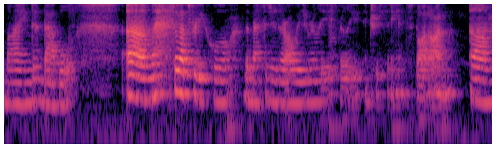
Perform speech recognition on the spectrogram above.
mind babble. Um, so that's pretty cool. The messages are always really, really interesting and spot on. Um,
